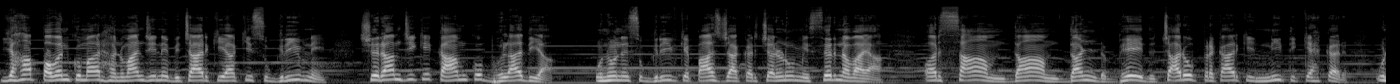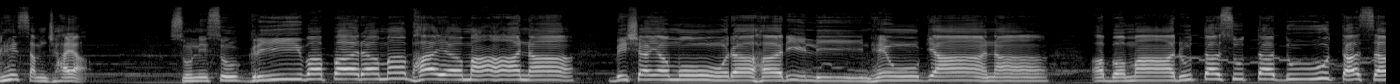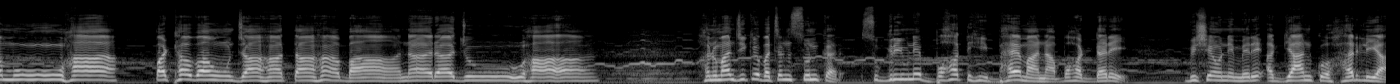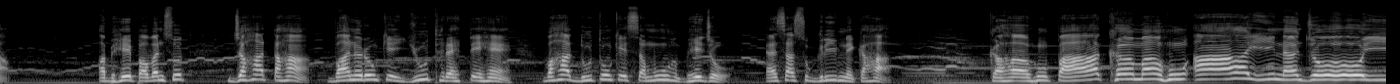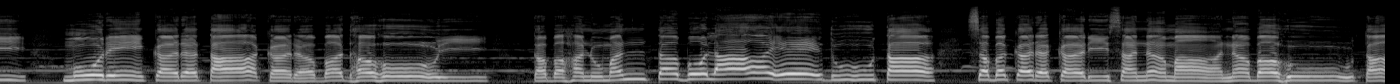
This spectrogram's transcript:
यहाँ पवन कुमार हनुमान जी ने विचार किया कि सुग्रीव ने श्री राम जी के काम को भुला दिया। उन्होंने सुग्रीव के पास जाकर चरणों में सिर नवाया और साम, दाम, दंड, भेद चारों प्रकार की नीति कहकर उन्हें समझाया। सुनि सुग्रीव परम भय माना विषय मोर हरि ज्ञाना। अब मारुत सुत दूत समूहा पठवऊ जहाँ तहाँ बानर जूहा हनुमान जी के वचन सुनकर सुग्रीव ने बहुत ही भय माना, बहुत डरे। विषयों ने मेरे अज्ञान को हर लिया। अब हे पवनसुत, जहाँ तहां वानरों के यूथ रहते हैं, वहाँ दूतों के समूह भेजो, ऐसा सुग्रीव ने कहा। कहूँ पाख महू आई न जोई मोरे करता कर बध होई तब हनुमंत बोलाए, दूता, सब कर करी सनमान बहुता।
